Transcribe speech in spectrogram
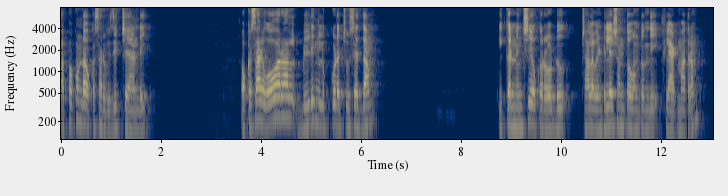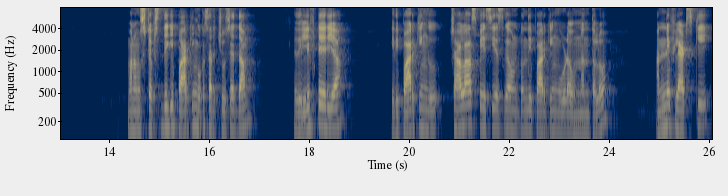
తప్పకుండా ఒకసారి విజిట్ చేయండి. ఒకసారి ఓవరాల్ బిల్డింగ్ లుక్ కూడా చూసేద్దాం. ఇక్కడ నుంచి ఒక రోడ్డు చాలా వెంటిలేషన్తో ఉంటుంది ఫ్లాట్ మాత్రం. మనం స్టెప్స్ దిగి పార్కింగ్ ఒకసారి చూసేద్దాం. ఇది లిఫ్ట్ ఏరియా. ఇది పార్కింగ్. చాలా స్పేసియస్గా ఉంటుంది పార్కింగ్ కూడా ఉన్నంతలో. అన్ని ఫ్లాట్స్కి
